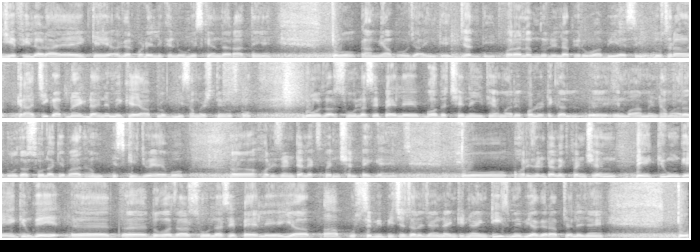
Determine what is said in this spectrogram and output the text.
ये फीलर आया है कि अगर पढ़े लिखे लोग इसके अंदर आते हैं तो कामयाब हो जाएँगे जल्दी। और अलहमदिल्ला फिर हुआ भी ऐसे दूसरा, कराची का अपना एक डायनेमिक है, आप लोग भी समझते हैं उसको। 2016 से पहले बहुत अच्छे नहीं थे हमारे पॉलिटिकल इन्वायरमेंट हमारा। 2016 के बाद हम इसकी जो है वो हॉरिजेंटल एक्सपेंशन पे गए तो हॉरिजेंटल एक्सपेंशन पे क्यों गए क्योंकि अ, अ, 2016 से पहले या आप उससे भी पीछे चले जाएँ 1990s में भी अगर आप चले जाएँ तो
